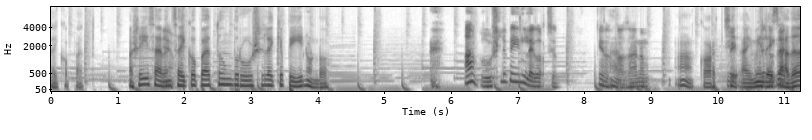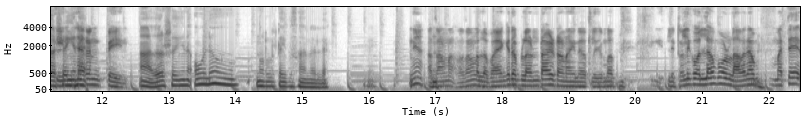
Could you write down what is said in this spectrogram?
സൈക്കോപാത്ത് പക്ഷെ ഈ സെവൻ സൈക്കോപാത്തും ബ്രൂഷിലൊക്കെ പെയിൻ ഉണ്ടോ ആ ബ്രൂഷിൽ പെയിൻ ഇല്ലേ കുറച്ച് അവസാനം ആ കുറച്ച്. ഐ മീൻ ലൈക്ക് അത് പക്ഷെ ഇങ്ങനെ ആ അത് പക്ഷെ ഇങ്ങനെ ഓ നോ എന്നുള്ള ടൈപ്പ് സാധനമല്ലേ? അതാണ് അതാണല്ലോ. ഭയങ്കര ബ്ലണ്ട് ആയിട്ടാണ് ചുമ്മാ ലിറ്ററലി കൊല്ലാൻ പോകണല്ലോ അവനെ മറ്റേ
